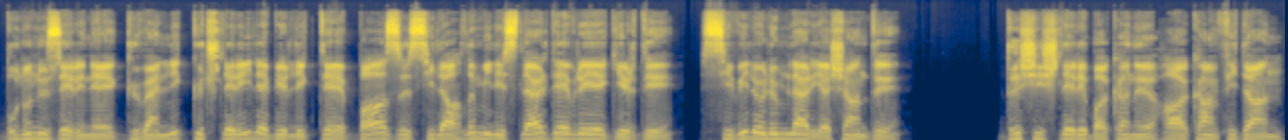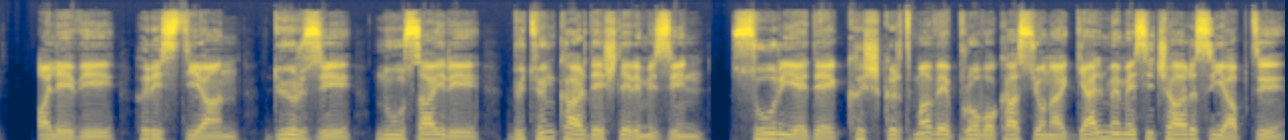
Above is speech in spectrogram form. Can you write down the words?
Bunun üzerine güvenlik güçleriyle birlikte bazı silahlı milisler devreye girdi. Sivil ölümler yaşandı. Dışişleri Bakanı Hakan Fidan, Alevi, Hristiyan, Dürzi, Nusayri, bütün kardeşlerimizin Suriye'de kışkırtma ve provokasyona gelmemesi çağrısı yaptı.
